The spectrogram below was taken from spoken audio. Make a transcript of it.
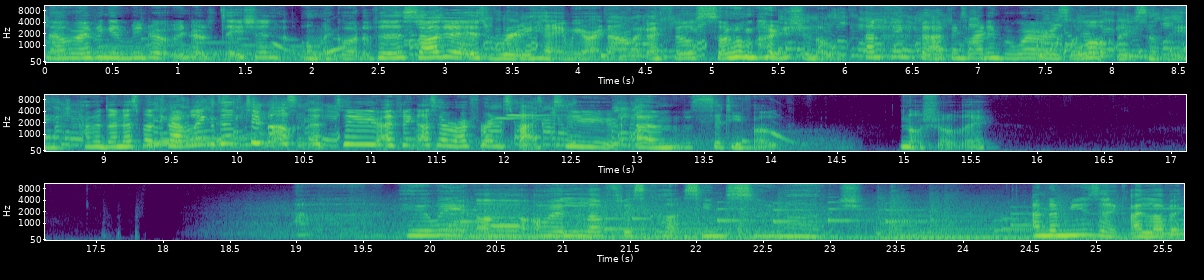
Now arriving in Moondrop, Moondrop Station. Oh my god, the nostalgia is really hitting me right now. Like, I feel so emotional. And think that I've been riding Boreras a lot recently. Haven't done as much traveling since 2002. I think that's a reference back to um, City Folk. Not sure though. Here we are. Oh, I love this cutscene so much. And the music, I love it.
